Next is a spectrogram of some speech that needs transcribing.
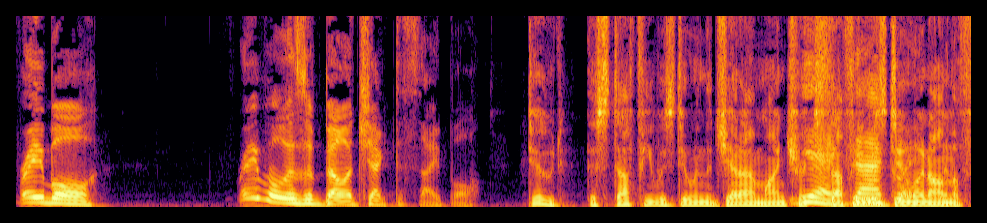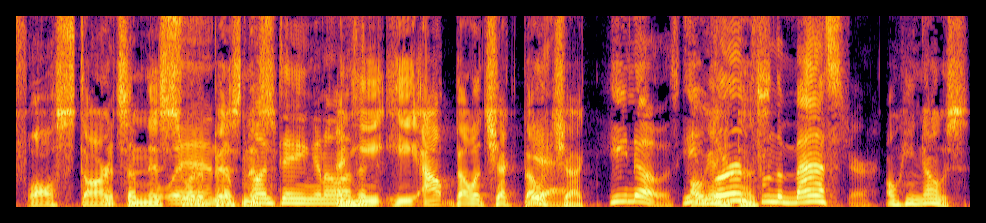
Vrabel. Vrabel is a Belichick disciple. Dude, the stuff he was doing, the Jedi mind trick Yeah, stuff he was doing on With- the false starts the- and this sort of and the business. punting and all and that. he, he out Belichick Belichick. Yeah, he knows. He Oh, yeah, learned does. from the master. Oh, he knows.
